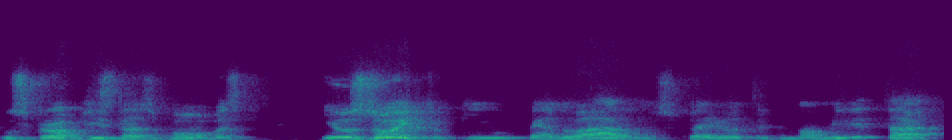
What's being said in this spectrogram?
os croquis das bombas e os oito que o perdoaram no Superior Tribunal Militar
